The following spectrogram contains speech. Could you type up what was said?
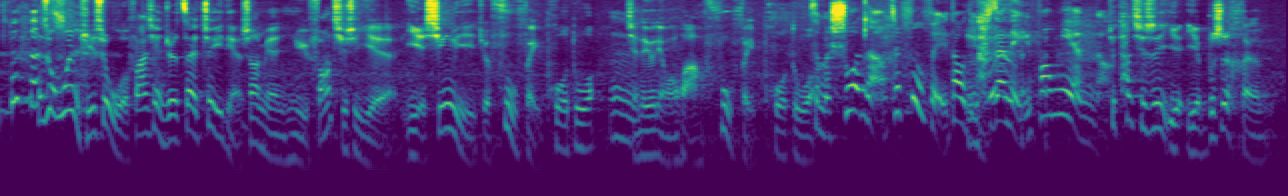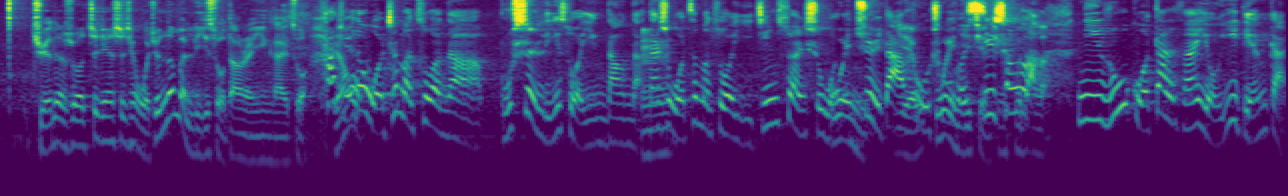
但是问题是我发现就是在这一点上面，女方其实也也心里就腹诽颇多，嗯，显得有点文化，腹诽颇多。怎么说呢？这腹诽到底是在哪一方面呢？就他其实也也不是很。觉得说这件事情，我就那么理所当然应该做。他觉得我这么做呢，不是理所应当的，但是我这么做已经算是我的巨大付出和牺牲了。你如果但凡有一点感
